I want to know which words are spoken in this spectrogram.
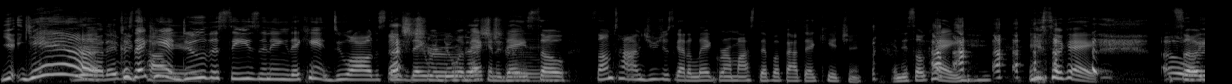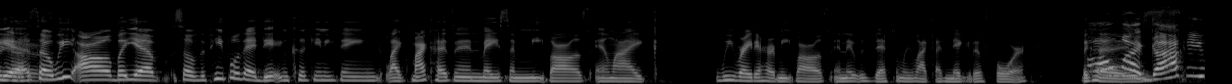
Y- yeah, Yeah, they because they can't do the seasoning, they can't do all the stuff That's they were true, doing back in the day. So sometimes you just got to let grandma step up out that kitchen, and it's okay. it's okay. Oh so yeah, God. so we all, but yeah, so the people that didn't cook anything, like my cousin made some meatballs, and like we rated her meatballs, and it was definitely like a negative four. Because oh my god, how can you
